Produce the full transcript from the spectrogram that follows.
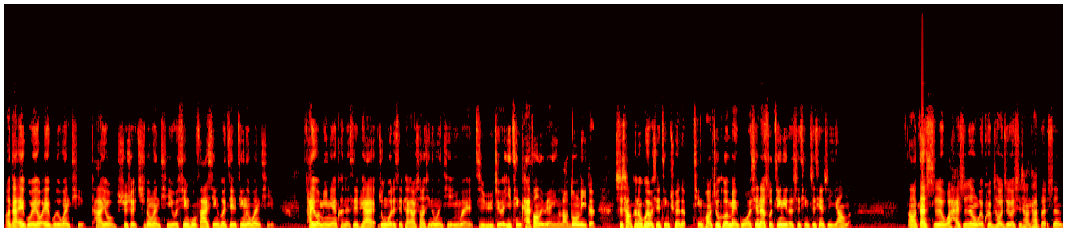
啊，但 A 股也有 A 股的问题，它有蓄水池的问题，有新股发行和解禁的问题，还有明年可能 CPI 中国的 CPI 要上行的问题，因为基于这个疫情开放的原因，劳动力的市场可能会有些紧缺的情况，就和美国现在所经历的事情之前是一样的，啊，但是我还是认为 Crypto 这个市场它本身。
